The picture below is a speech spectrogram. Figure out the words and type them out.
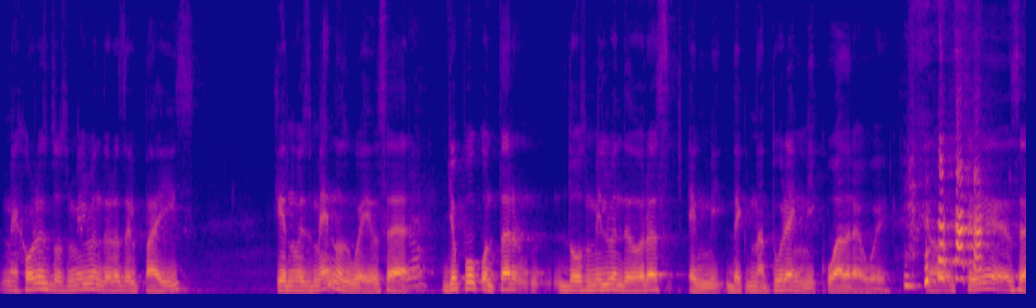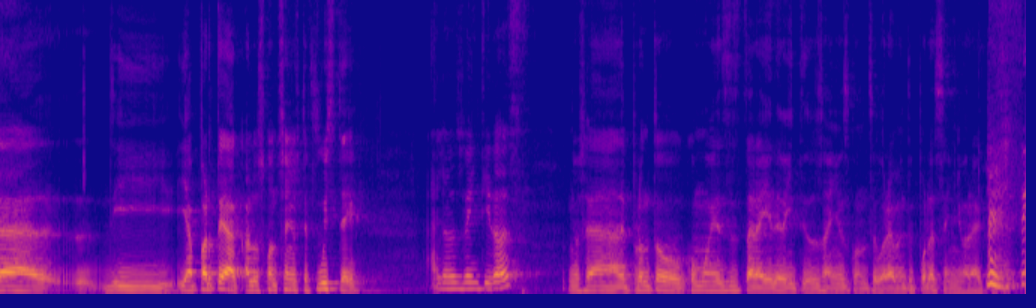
mejores 2.000 vendedoras del país, que no es menos, güey. O sea, yo puedo contar 2.000 vendedoras en mi, de Natura en mi cuadra, güey. No, sí, o sea, y, y aparte, ¿a, a los cuántos años te fuiste? A los 22. O sea, de pronto, ¿cómo es estar ahí de 22 años con seguramente pura señora? que- Sí,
